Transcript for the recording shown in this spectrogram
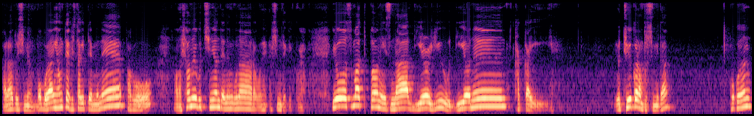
알아두시면 뭐 모양 형태 비슷하기 때문에 바로 어, 현을 붙이면 되는구나 라고 하시면 되겠고요. Your smartphone is not near you. near는 가까이. 요 뒤에 거랑 붙습니다. 혹은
